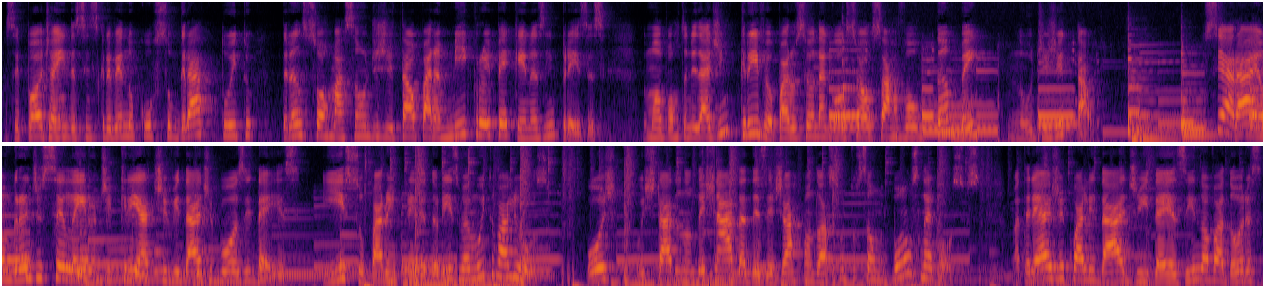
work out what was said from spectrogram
você pode ainda se inscrever no curso gratuito transformação digital para micro e pequenas empresas. Uma oportunidade incrível para o seu negócio alçar voo também no digital. O Ceará é um grande celeiro de criatividade e boas ideias. E isso, para o empreendedorismo, é muito valioso. Hoje, o Estado não deixa nada a desejar quando o assunto são bons negócios. Materiais de qualidade e ideias inovadoras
